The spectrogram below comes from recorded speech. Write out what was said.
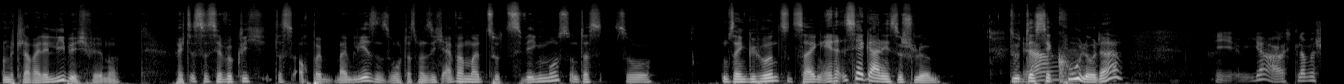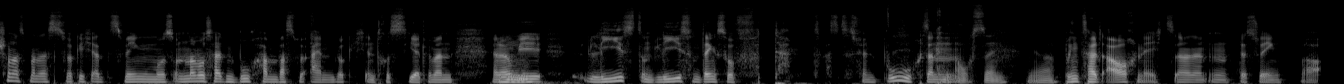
Und mittlerweile liebe ich Filme. Vielleicht ist es ja wirklich das auch bei, beim Lesen so, dass man sich einfach mal zu zwingen muss und das so, um sein Gehirn zu zeigen, ey, das ist ja gar nicht so schlimm. Du, das ist ja Ja. cool, oder? Ja, ich glaube schon, dass man das wirklich erzwingen muss. Und man muss halt ein Buch haben, was für einen wirklich interessiert. Wenn man dann Mhm. irgendwie liest und liest und denkt so, verdammt, was ist das für ein Buch? Das kann Dann auch sein, ja. bringt es halt auch nichts. Äh, Deswegen, ja.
